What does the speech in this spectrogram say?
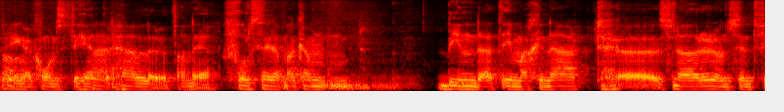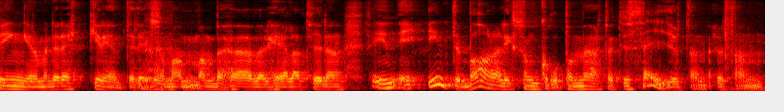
det är inga konstigheter Nej. heller. Utan det är, folk säger att man kan binda ett imaginärt eh, snöre runt sitt finger, men det räcker inte. Liksom. Man, man behöver hela tiden, in, inte bara liksom gå på mötet i sig, utan, utan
